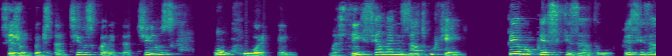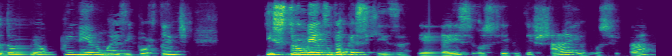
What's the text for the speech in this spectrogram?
sejam quantitativos, qualitativos, como forem, mas tem que ser analisado por quem? Pelo pesquisador. O pesquisador é o primeiro, mais importante instrumento da pesquisa. E aí, se você me deixar, eu vou citar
